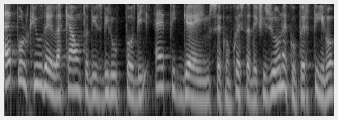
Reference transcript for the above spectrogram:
Apple chiude l'account di sviluppo di Epic Games. Con questa decisione Cupertino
